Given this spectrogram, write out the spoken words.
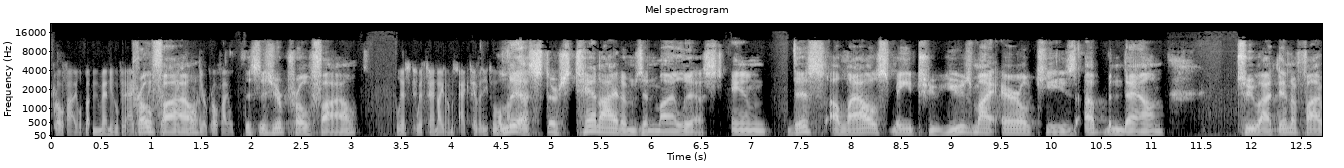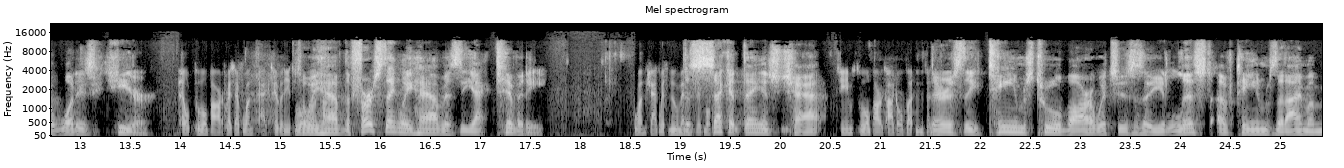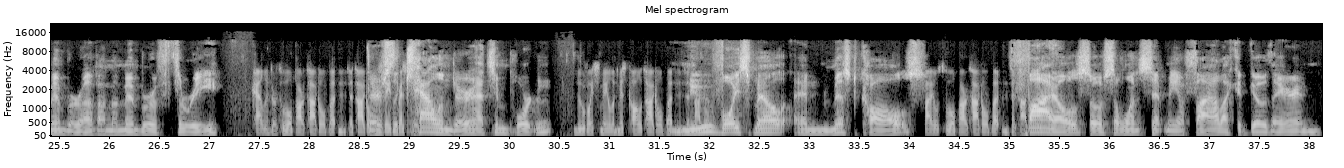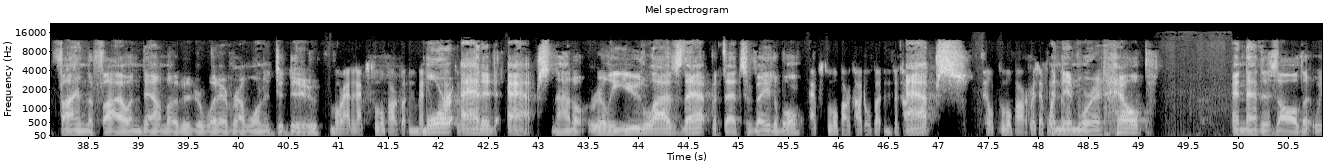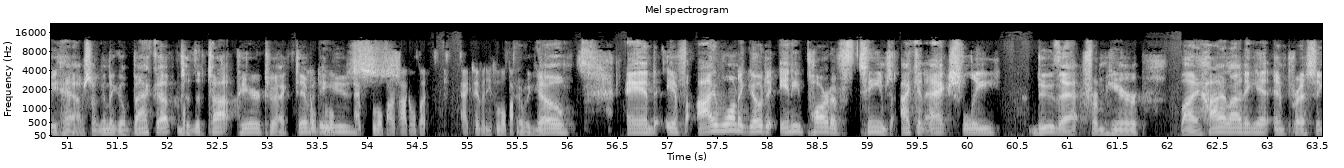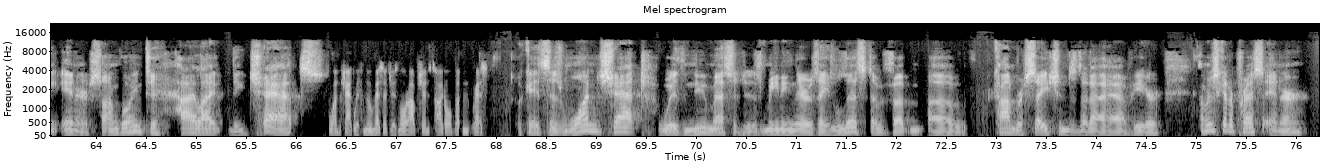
Profile button menu. To profile. profile. This is your profile. List with 10 items. Activity tool. List. There's 10 items in my list. And this allows me to use my arrow keys up and down to identify what is here. Help toolbar. Press F1. Activity so we have the first thing we have is the activity. One chat with new the second thing is chat. Teams toolbar toggle buttons. There is the Teams toolbar, which is a list of teams that I'm a member of. I'm a member of three. Calendar toolbar toggle button. The toggle There's the calendar. That's important. New voicemail and missed call toggle button. New voicemail and missed calls. Files toolbar toggle button. Files. So if someone sent me a file, I could go there and find the file and download it or whatever I wanted to do. More added apps toolbar button. More added apps. Now I don't really utilize that, but that's available. Apps toolbar toggle button. Apps, Help toolbar. And then we're at help, and that is all that we have. So I'm going to go back up to the top here to activities. Apps toolbar toggle button. Activity toolbar. There we go. And if I want to go to any part of Teams, I can actually do that from here by highlighting it and pressing enter. So I'm going to highlight the chats. One chat with new messages. More options toggle button. Press. Okay, it says one chat with new messages, meaning there's a list of um, uh, conversations that I have here. I'm just going to press enter.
